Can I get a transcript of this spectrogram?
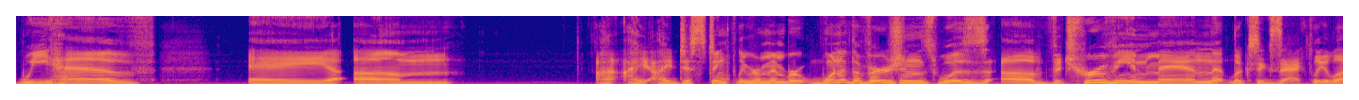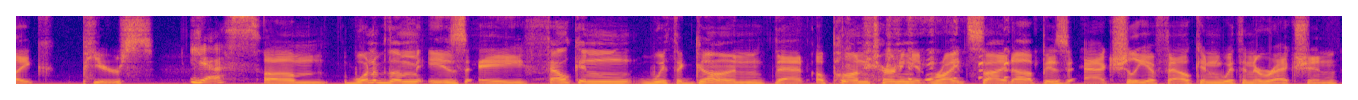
we have a um I, I distinctly remember one of the versions was a Vitruvian man that looks exactly like Pierce. yes Um, one of them is a falcon with a gun that, upon turning it right side up, is actually a falcon with an erection.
